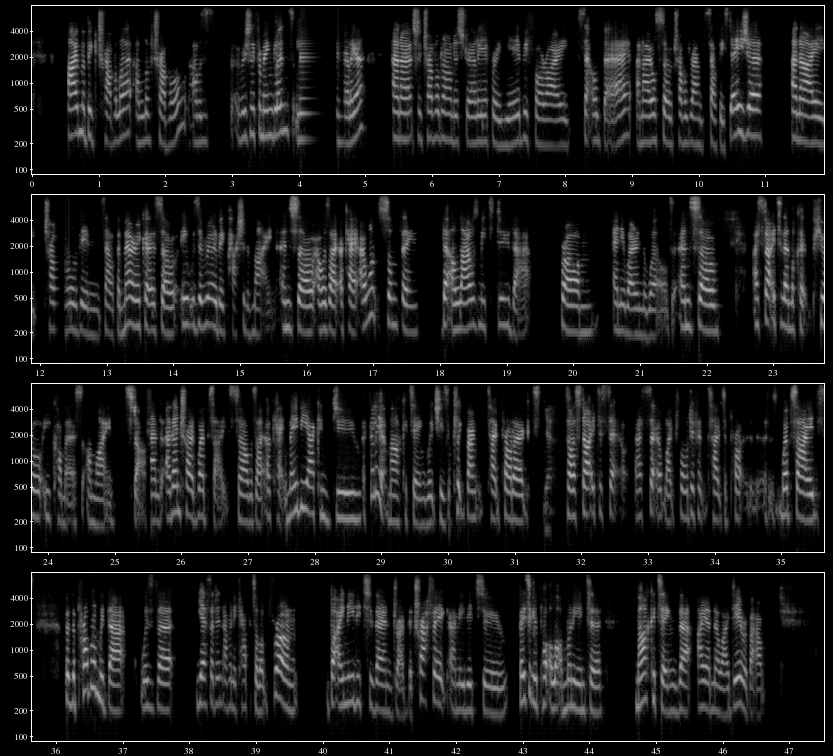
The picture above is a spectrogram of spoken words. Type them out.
I'm a big traveler. I love travel. I was originally from England, lived in Australia, and I actually traveled around Australia for a year before I settled there. And I also traveled around Southeast Asia and I traveled in South America. So it was a really big passion of mine. And so I was like, okay, I want something that allows me to do that from anywhere in the world. And so I started to then look at pure e-commerce online stuff. And I then tried websites. So I was like, okay, maybe I can do affiliate marketing, which is a ClickBank type product. Yeah. So I started to set I set up like four different types of pro- websites, But the problem with that was that, yes, I didn't have any capital up front, but I needed to then drive the traffic. I needed to basically put a lot of money into marketing that I had no idea about.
